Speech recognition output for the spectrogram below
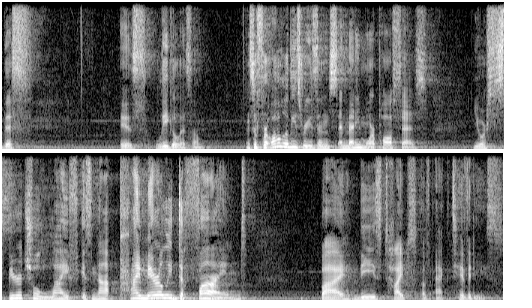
This is legalism. And so, for all of these reasons and many more, Paul says, your spiritual life is not primarily defined by these types of activities.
